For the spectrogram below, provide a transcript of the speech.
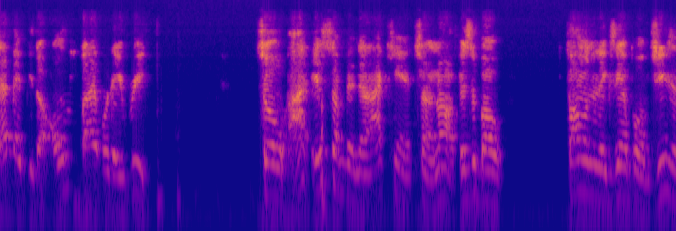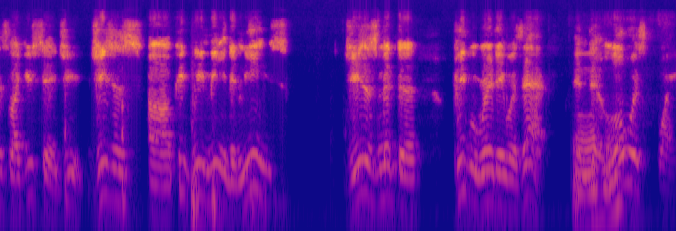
that may be the only Bible they read. So I, it's something that I can't turn off. It's about following an example of Jesus, like you said. G- Jesus, uh, people we meet in the needs. Jesus met the people where they was at, and mm-hmm. the lowest point,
